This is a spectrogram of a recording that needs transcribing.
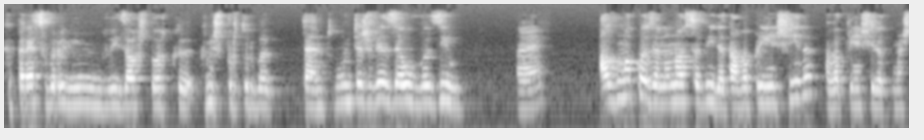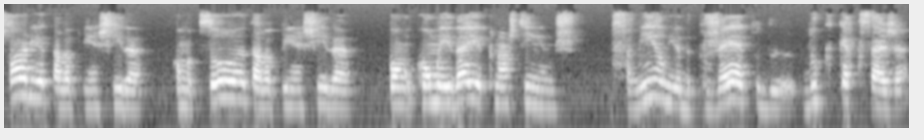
que parece o barulhinho do exaustor que, que nos perturba tanto, muitas vezes é o vazio, não é? Alguma coisa na nossa vida estava preenchida, estava preenchida com uma história, estava preenchida com uma pessoa, estava preenchida com, com uma ideia que nós tínhamos de família, de projeto, de, do que quer que seja,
